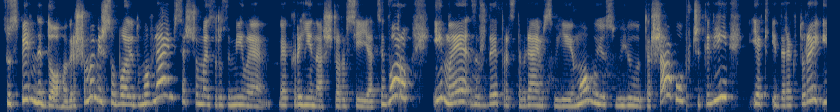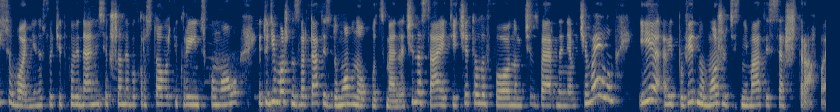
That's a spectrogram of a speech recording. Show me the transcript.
суспільний договір, що ми між собою домовляємося, що ми зрозуміли як країна, що Росія це ворог, і ми завжди представляємо своєю мовою свою державу, вчителі, як і директори, і сьогодні несуть відповідальність, якщо не використовують українську мову. І тоді можна звертатись до мовного омбудсмена чи на сайті, чи телефоном, чи зверненням, чи мейлом, і відповідно можуть зніматися штрафи.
